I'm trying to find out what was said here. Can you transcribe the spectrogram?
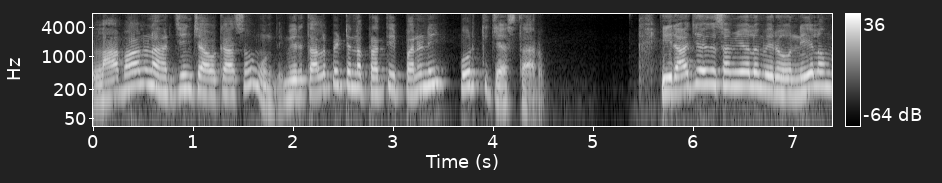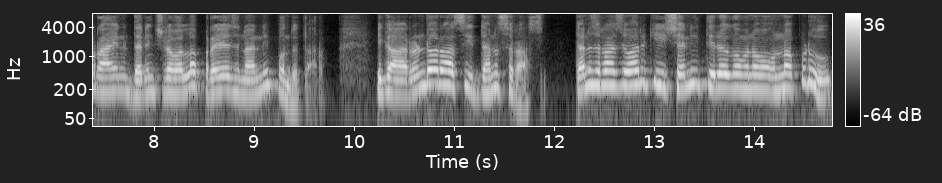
లాభాలను ఆర్జించే అవకాశం ఉంది. మీరు తలపెట్టిన ప్రతి పనిని పూర్తి చేస్తారు. ఈ రాజయోగ సమయంలో మీరు నీలం రాయిని ధరించడం వల్ల ప్రయోజనాన్ని పొందుతారు. ఇక రెండో రాశి ధనుసు రాశి. ధనుసు రాశి వారికి శని తిరోగమనం ఉన్నప్పుడు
